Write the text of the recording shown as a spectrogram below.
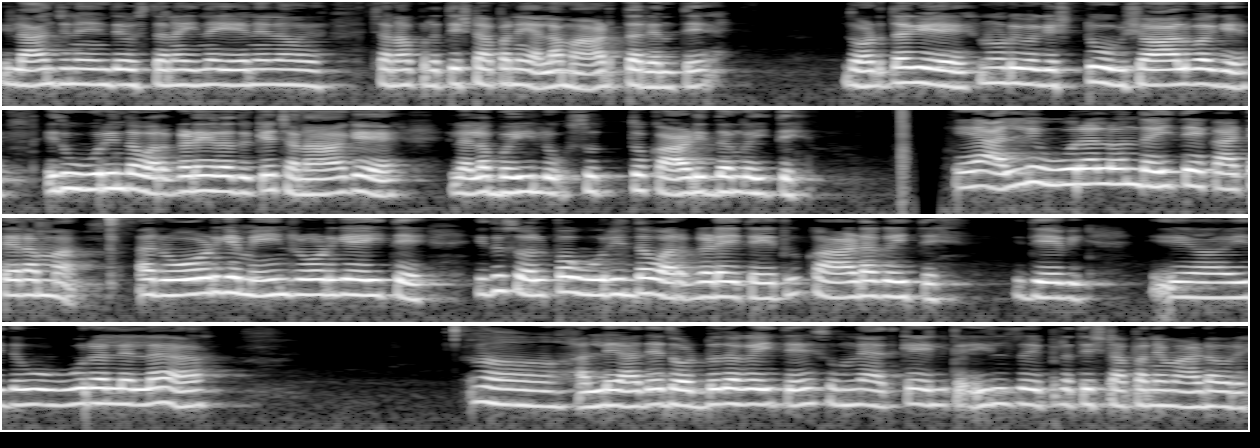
ಇಲ್ಲಿ ಆಂಜನೇಯನ ದೇವಸ್ಥಾನ ಇನ್ನೂ ಏನೇನೋ ಚೆನ್ನಾಗಿ ಪ್ರತಿಷ್ಠಾಪನೆ ಎಲ್ಲ ಮಾಡ್ತಾರೆ ಅಂತೆ ದೊಡ್ಡದಾಗೆ ನೋಡಿ ಇವಾಗ ಎಷ್ಟು ವಿಶಾಲವಾಗಿ. ಇದು ಊರಿಂದ ಹೊರಗಡೆ ಇರೋದಕ್ಕೆ ಚೆನ್ನಾಗೆ ಇಲ್ಲೆಲ್ಲ ಬೈಲು ಸುತ್ತು ಕಾಡಿದ್ದಂಗೆ ಐತೆ. ಏ ಅಲ್ಲಿ ಊರಲ್ಲಿ ಒಂದು ಐತೆ ಕಾಟೇರಮ್ಮ. ಆ ರೋಡ್ಗೆ ಮೇನ್ ರೋಡ್ಗೆ ಐತೆ. ಇದು ಸ್ವಲ್ಪ ಊರಿಂದ ಹೊರಗಡೆ ಐತೆ. ಇದು ಕಾಡಾಗೈತೆ. ದೇವಿ. ಇದು ಊರಲ್ಲೆಲ್ಲ ಅಲ್ಲಿ ಅದೇ ದೊಡ್ಡದಾಗೈತೆ ಸುಮ್ಮನೆ ಅದಕ್ಕೆ ಇಲ್ಲಿ ಇಲ್ಲಿ ಪ್ರತಿಷ್ಠಾಪನೆ ಮಾಡೋರೆ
